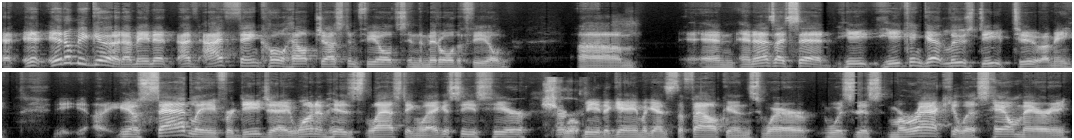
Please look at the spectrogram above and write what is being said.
it, it, will be good. I mean, it, I, I think he'll help Justin Fields in the middle of the field. Um, and and as I said, he he can get loose deep too. I mean, you know, sadly for DJ, one of his lasting legacies here sure. will be the game against the Falcons, where was this miraculous Hail Mary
